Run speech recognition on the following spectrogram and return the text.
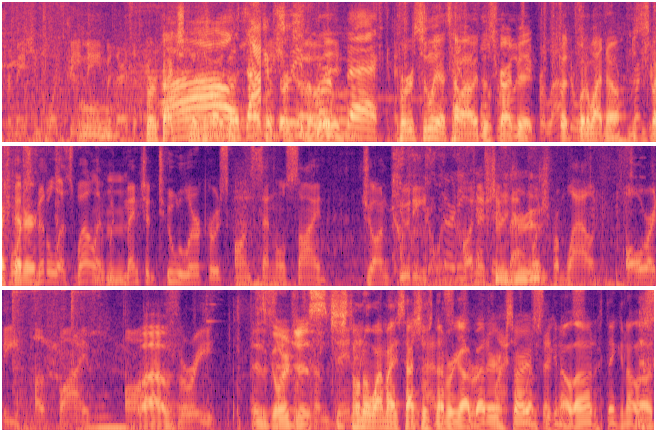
Dog information towards B main, but there's a Perfection is how I it's describe it actually personally. perfect. Personally, that's how I would describe it. But what do I know? I'm just a Pressure towards spectator. Middle as well, and we hmm. mentioned two lurkers on Sentinel's side. johnqt 30 punishing that push from Loud. Already a five on Wow. three. This is gorgeous. comes Just don't know why my satchels never got better. Sorry, I'm speaking out loud, thinking out loud.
